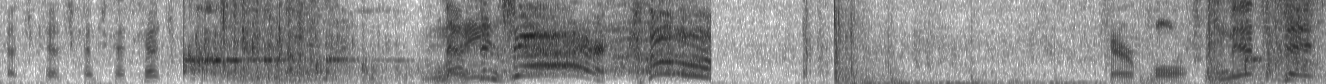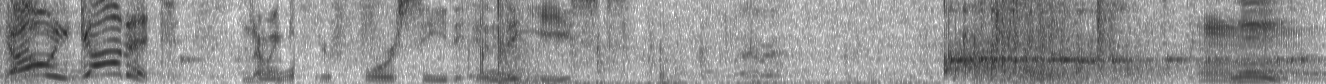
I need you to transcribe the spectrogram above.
Catch, catch, catch, catch, catch. Messenger, come on! Careful. Missed it. Oh, he got it. No. Your four seed in the East. Hmm.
